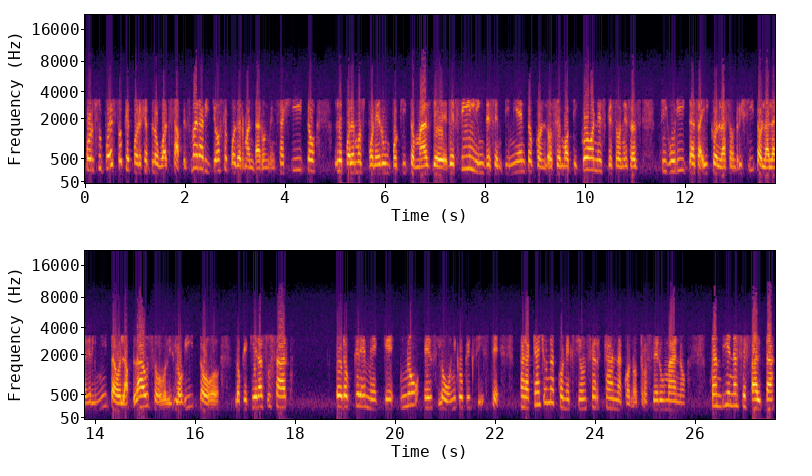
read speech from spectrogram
por supuesto que, por ejemplo, WhatsApp es maravilloso poder mandar un mensajito, le podemos poner un poquito más de, feeling, de sentimiento con los emoticones, que son esas figuritas ahí con la sonrisita o la lagrimita o el aplauso o el globito o lo que quieras usar, pero créeme que no es lo único que existe. Para que haya una conexión cercana con otro ser humano, también hace falta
